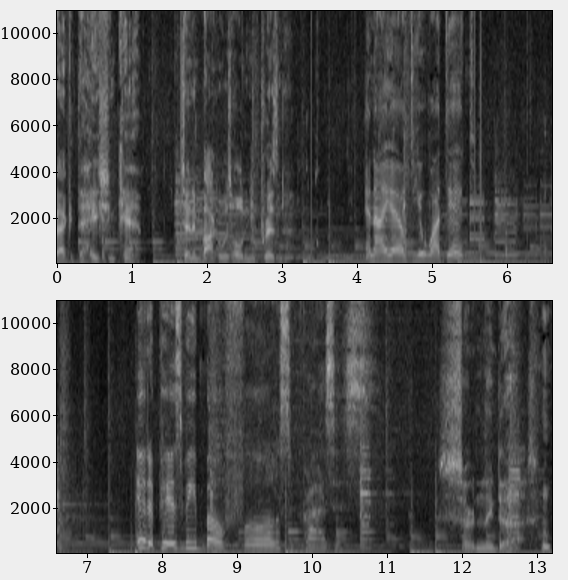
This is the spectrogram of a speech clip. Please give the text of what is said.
Back at the Haitian camp. Lieutenant Baka was holding you prisoner. And I yelled you I did. It appears we both full of surprises. Certainly does.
